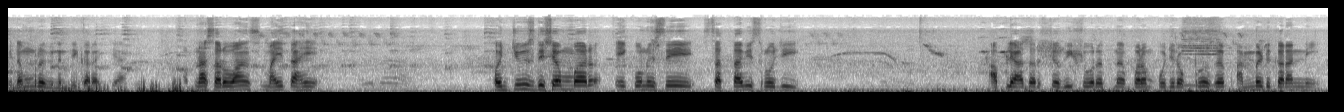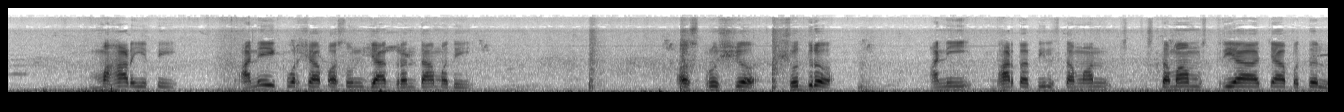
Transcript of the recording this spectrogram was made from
विनम्र विनंती करायची आहे. आपणा सर्वांस माहीत आहे पंचवीस डिसेंबर एकोणीसशे सत्तावीस रोजी आपले आदर्श विश्वरत्न परमपूज्य डॉक्टर साहेब आंबेडकरांनी महाड येथे अनेक वर्षापासून ज्या ग्रंथामध्ये अस्पृश्य शूद्र आणि भारतातील तमाम तमाम स्त्रियाच्याबद्दल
